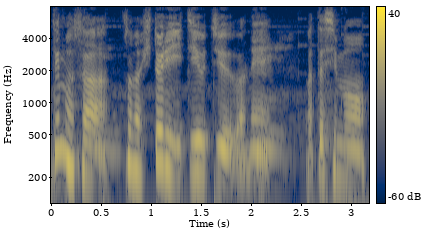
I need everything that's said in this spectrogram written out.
でもさ、うんその一人一宇宙はね、私も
